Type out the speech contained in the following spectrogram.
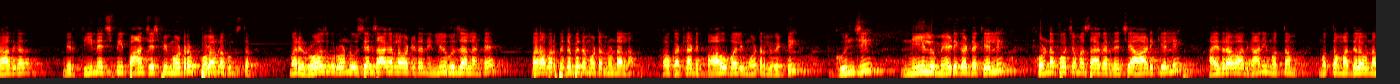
కాదు కదా? మీరు తీన్ హెచ్పి పాంచ్ హెచ్పి మోటార్ పొలంలో గుంజుతారు. మరి రోజుకు రెండు హుసేన్ సాగర్లో పట్టేటని నీళ్ళు గుంజాలంటే బరాబర్ పెద్ద పెద్ద మోటార్లు ఉండాలన్నా ఒక అట్లాంటి బాహుబలి మోటార్లు పెట్టి గుంజి నీళ్ళు మేడిగడ్డకెళ్ళి కొండపోచమ్మ సాగర్ తెచ్చి ఆడికెళ్ళి హైదరాబాద్ కానీ మొత్తం మొత్తం మధ్యలో ఉన్న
